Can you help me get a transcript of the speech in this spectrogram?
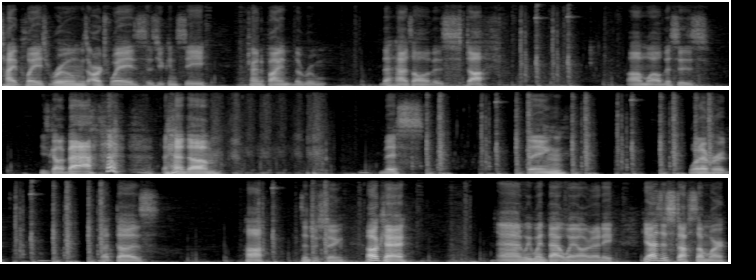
type place. Rooms, archways, as you can see. I'm trying to find the room that has all of his stuff. Um, well, this is... He's got a bath. and, um... This... Thing... Whatever it, that does. Huh. It's interesting. Okay. And we went that way already. He has his stuff somewhere.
